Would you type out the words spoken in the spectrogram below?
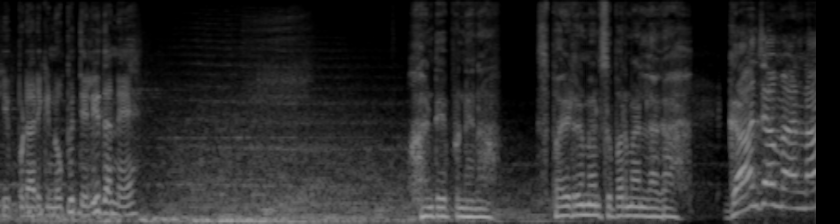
ఇప్పుడు ఆడికి నొప్పి తెలియదన్నే అంటే ఇప్పుడు నేను స్పైడర్ మ్యాన్ సూపర్ మ్యాన్ లాగా గాంజా మ్యాన్ నా?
